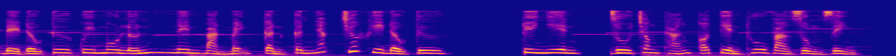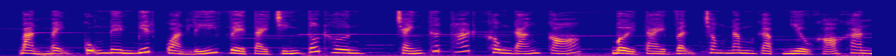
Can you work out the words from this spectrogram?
để đầu tư quy mô lớn nên bản mệnh cần cân nhắc trước khi đầu tư. Tuy nhiên, dù trong tháng có tiền thu vào dùng rỉnh, bản mệnh cũng nên biết quản lý về tài chính tốt hơn, tránh thất thoát không đáng có, bởi tài vận trong năm gặp nhiều khó khăn.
